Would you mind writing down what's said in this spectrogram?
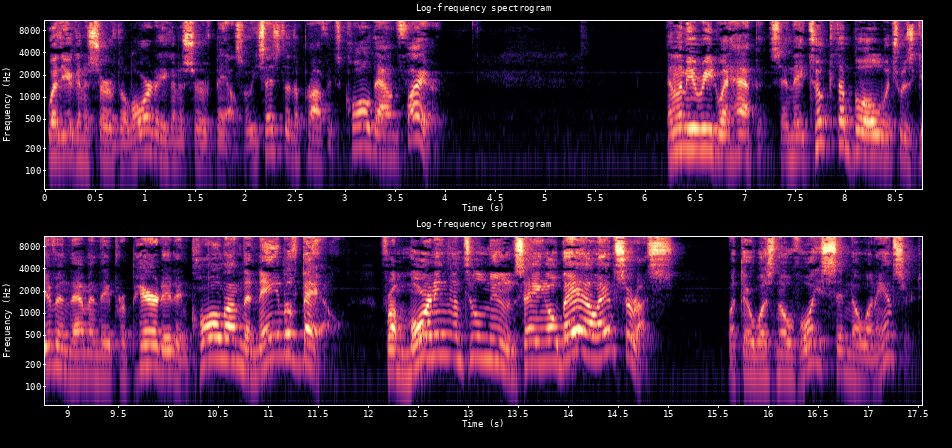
whether you're going to serve the Lord or you're going to serve Baal. So he says to the prophets, call down fire. And let me read what happens. And they took the bull which was given them, and they prepared it, and called on the name of Baal from morning until noon, saying, O Baal, answer us. But there was no voice, and no one answered.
